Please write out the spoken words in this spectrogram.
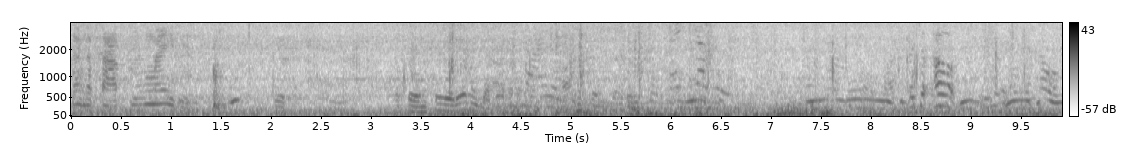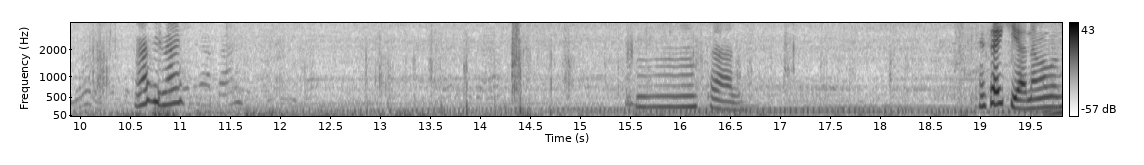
ตั้งกระตาบข้างในดิกระโปรงตู้เรื่องมันจะมาพี่นาย อืมทานให้ใช้เขียนนะมาเบิ่ง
